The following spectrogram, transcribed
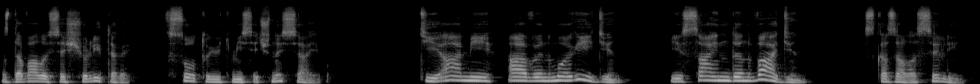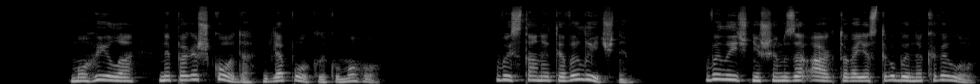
Здавалося, що літери всотують місячне сяйво. Тіамі Авен Морідін і Сайнден Вадін, сказала Селін. Могила не перешкода для поклику мого. Ви станете величним, величнішим за Артура Яструбине крило.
